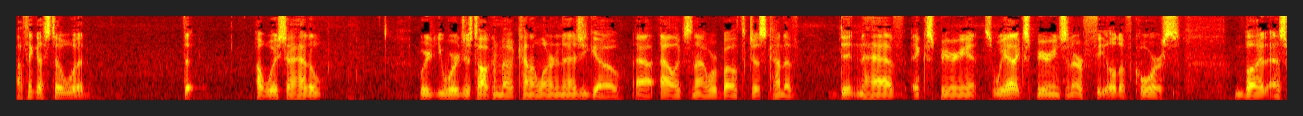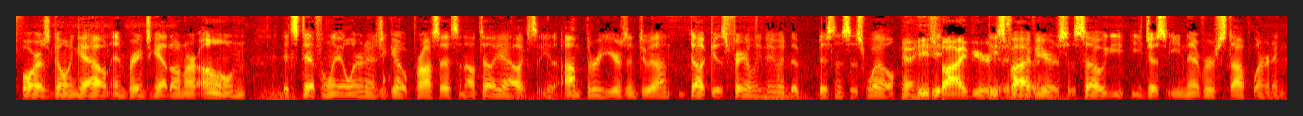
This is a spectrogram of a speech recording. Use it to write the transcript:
I think I still would. The, I wish I had a we're, we're just talking about kind of learning as you go. Alex and I were both just kind of didn't have experience. We had experience in our field, of course, but as far as going out and branching out on our own, it's definitely a learn as you go process. And I'll tell you, Alex, you know, I'm three years into it. I'm, Duck is fairly new into business as well. Yeah, he's You- five years He's five it. years, so you, you just you never stop learning.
